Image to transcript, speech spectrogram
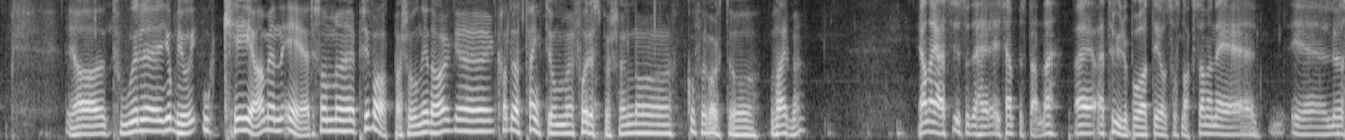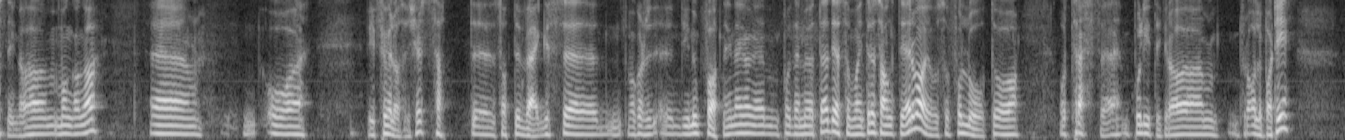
Ja, Tor eh, jobber jo i Okea, men er som eh, privatperson i dag. Eh, hva du tenkt om forespørselen, og hvorfor valgte du å være med? Ja, nei, Jeg syns det her er kjempespennende. Jeg, jeg tror jo på at det også snakker sammen er, er løsninga mange ganger. Eh, og vi føler oss ikke satt, satt til veggs. Det var kanskje din oppfatning den gangen på det møtet. Det som var interessant der, var jo å få lov til å å treffe politikere um, fra alle partier.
